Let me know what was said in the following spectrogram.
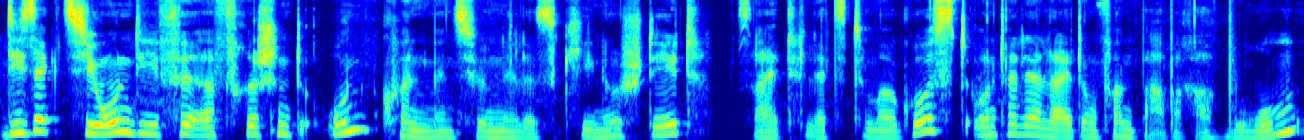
Die Sektion, die für erfrischend unkonventionelles Kino steht, seit letztem August unter der Leitung von Barbara Wurm.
